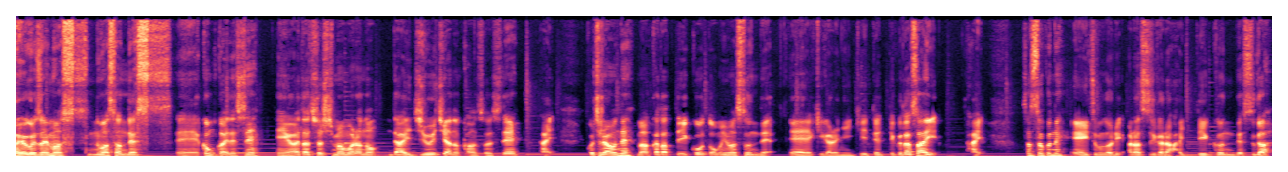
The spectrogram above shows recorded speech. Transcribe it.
おはようございます。沼さんです。えー、今回ですね、えー、私と島村の第11話の感想ですね。はい。こちらをね、まあ、語っていこうと思いますんで、えー、気軽に聞いていってください。はい。早速ね、えいつも通りあらすじから入っていくんですが、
